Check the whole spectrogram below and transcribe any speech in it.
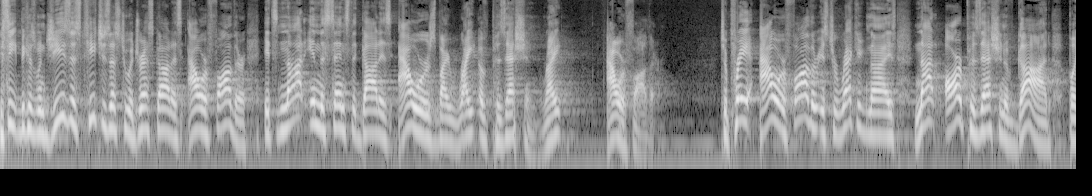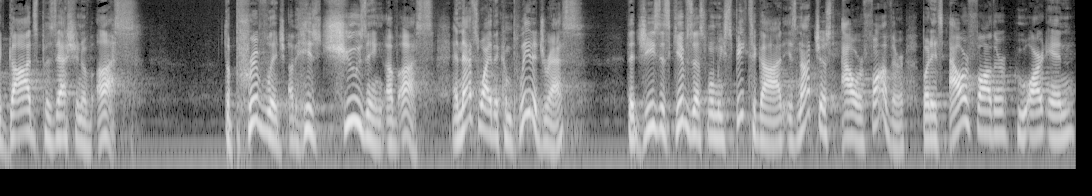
You see, because when Jesus teaches us to address God as our Father, it's not in the sense that God is ours by right of possession, right? Our Father. To pray our Father is to recognize not our possession of God, but God's possession of us. The privilege of His choosing of us. And that's why the complete address that Jesus gives us when we speak to God is not just our Father, but it's our Father who art in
